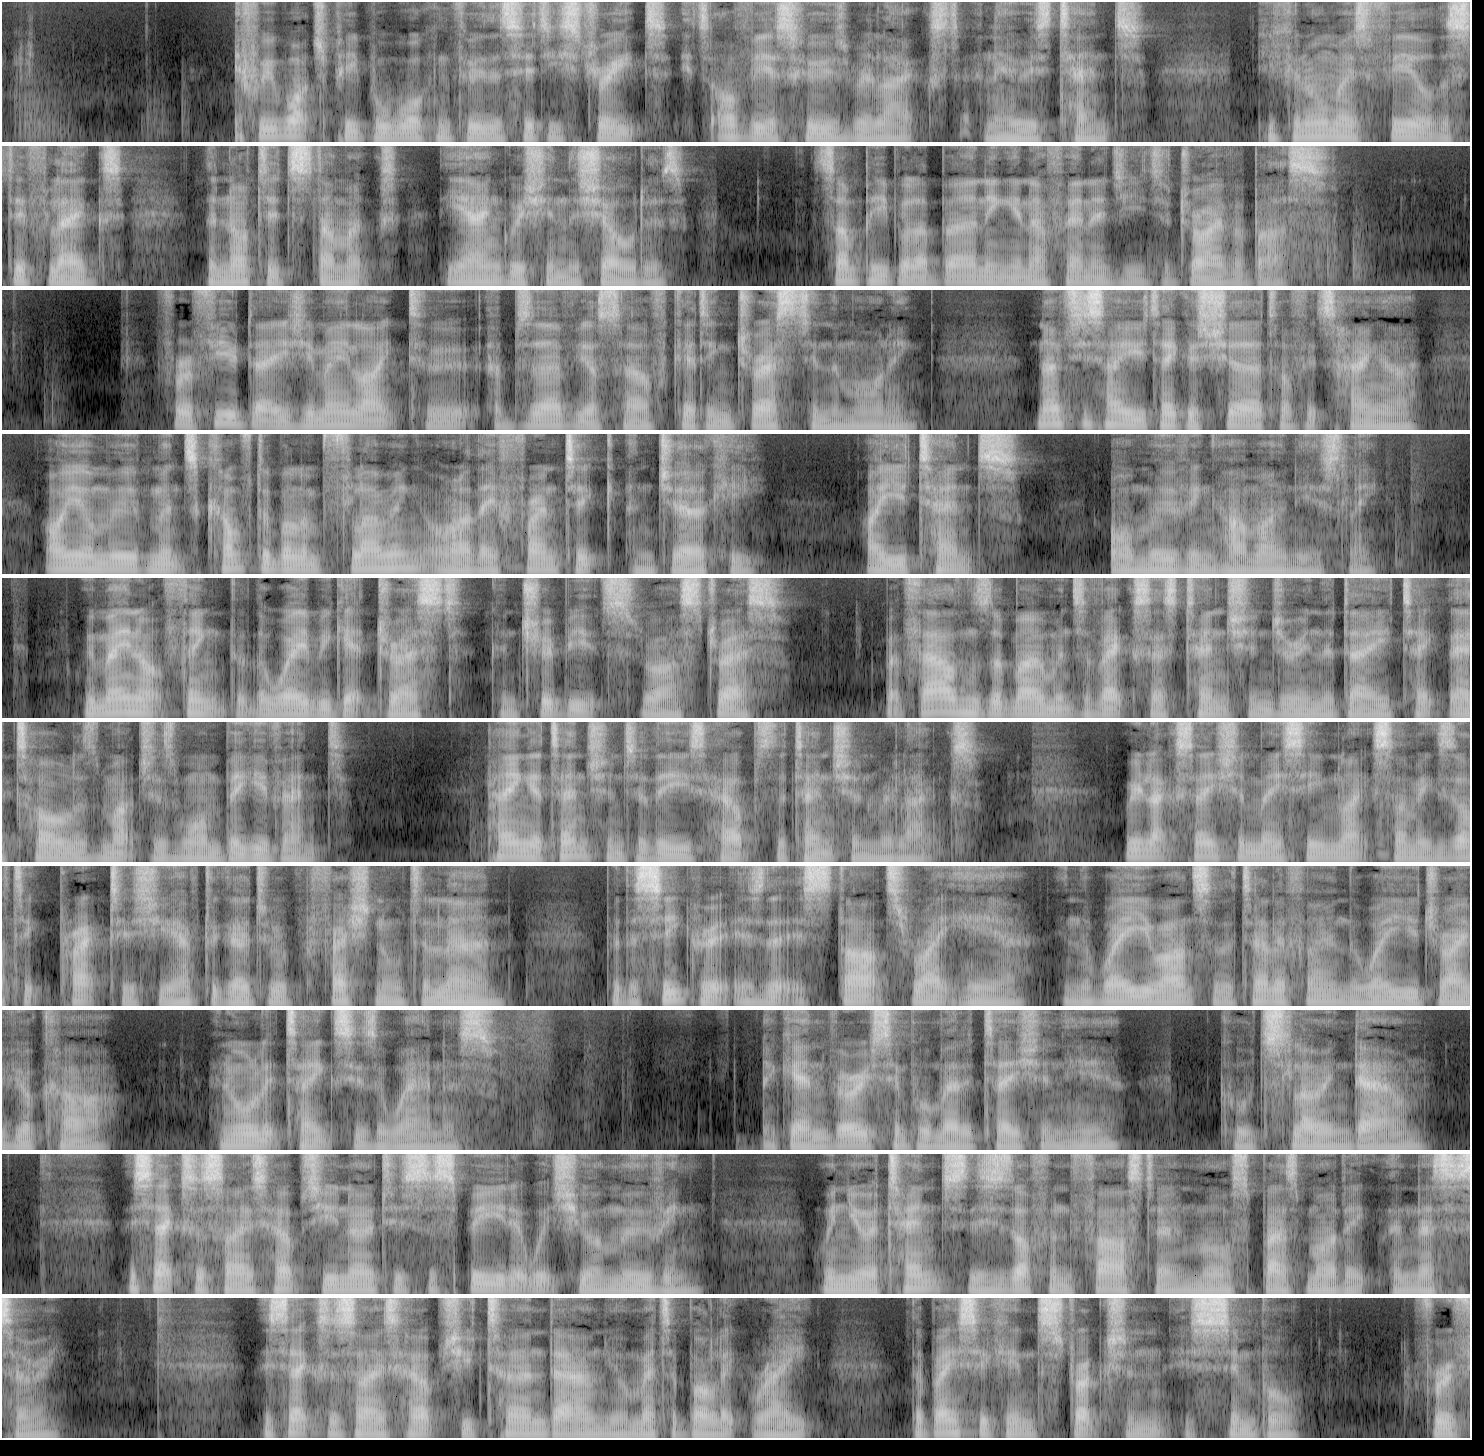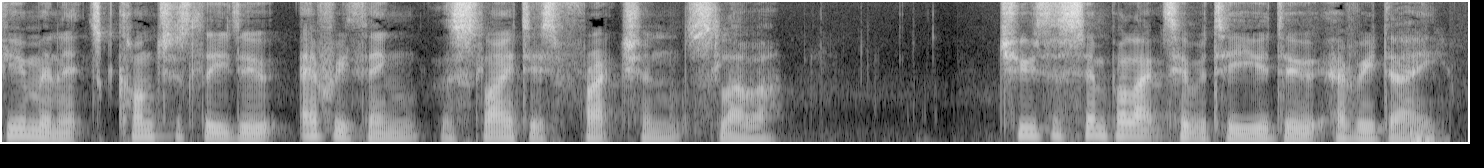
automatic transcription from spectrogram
If we watch people walking through the city streets, it's obvious who is relaxed and who is tense. You can almost feel the stiff legs, the knotted stomachs, the anguish in the shoulders. Some people are burning enough energy to drive a bus. For a few days, you may like to observe yourself getting dressed in the morning. Notice how you take a shirt off its hanger, Are your movements comfortable and flowing, or are they frantic and jerky? Are you tense or moving harmoniously? We may not think that the way we get dressed contributes to our stress, but thousands of moments of excess tension during the day take their toll as much as one big event. Paying attention to these helps the tension relax. Relaxation may seem like some exotic practice you have to go to a professional to learn, but the secret is that it starts right here, in the way you answer the telephone, the way you drive your car and all it takes is awareness. Again, very simple meditation here called slowing down. This exercise helps you notice the speed at which you are moving. When you are tense, this is often faster and more spasmodic than necessary. This exercise helps you turn down your metabolic rate. The basic instruction is simple. For a few minutes, consciously do everything the slightest fraction slower. Choose a simple activity you do every day.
